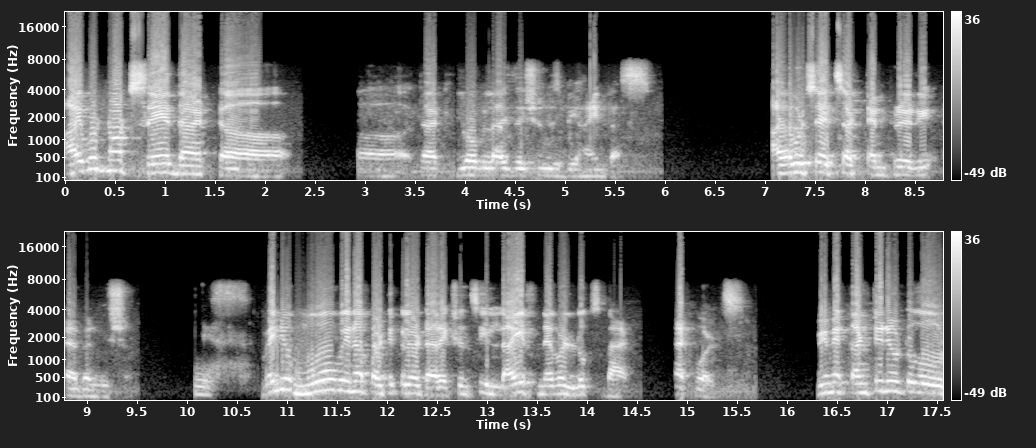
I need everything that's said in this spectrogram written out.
I would not say that uh, uh, that globalization is behind us. I would say it's a temporary evolution. Yes. when you move in a particular direction, see, life never looks back, backwards. We may continue to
